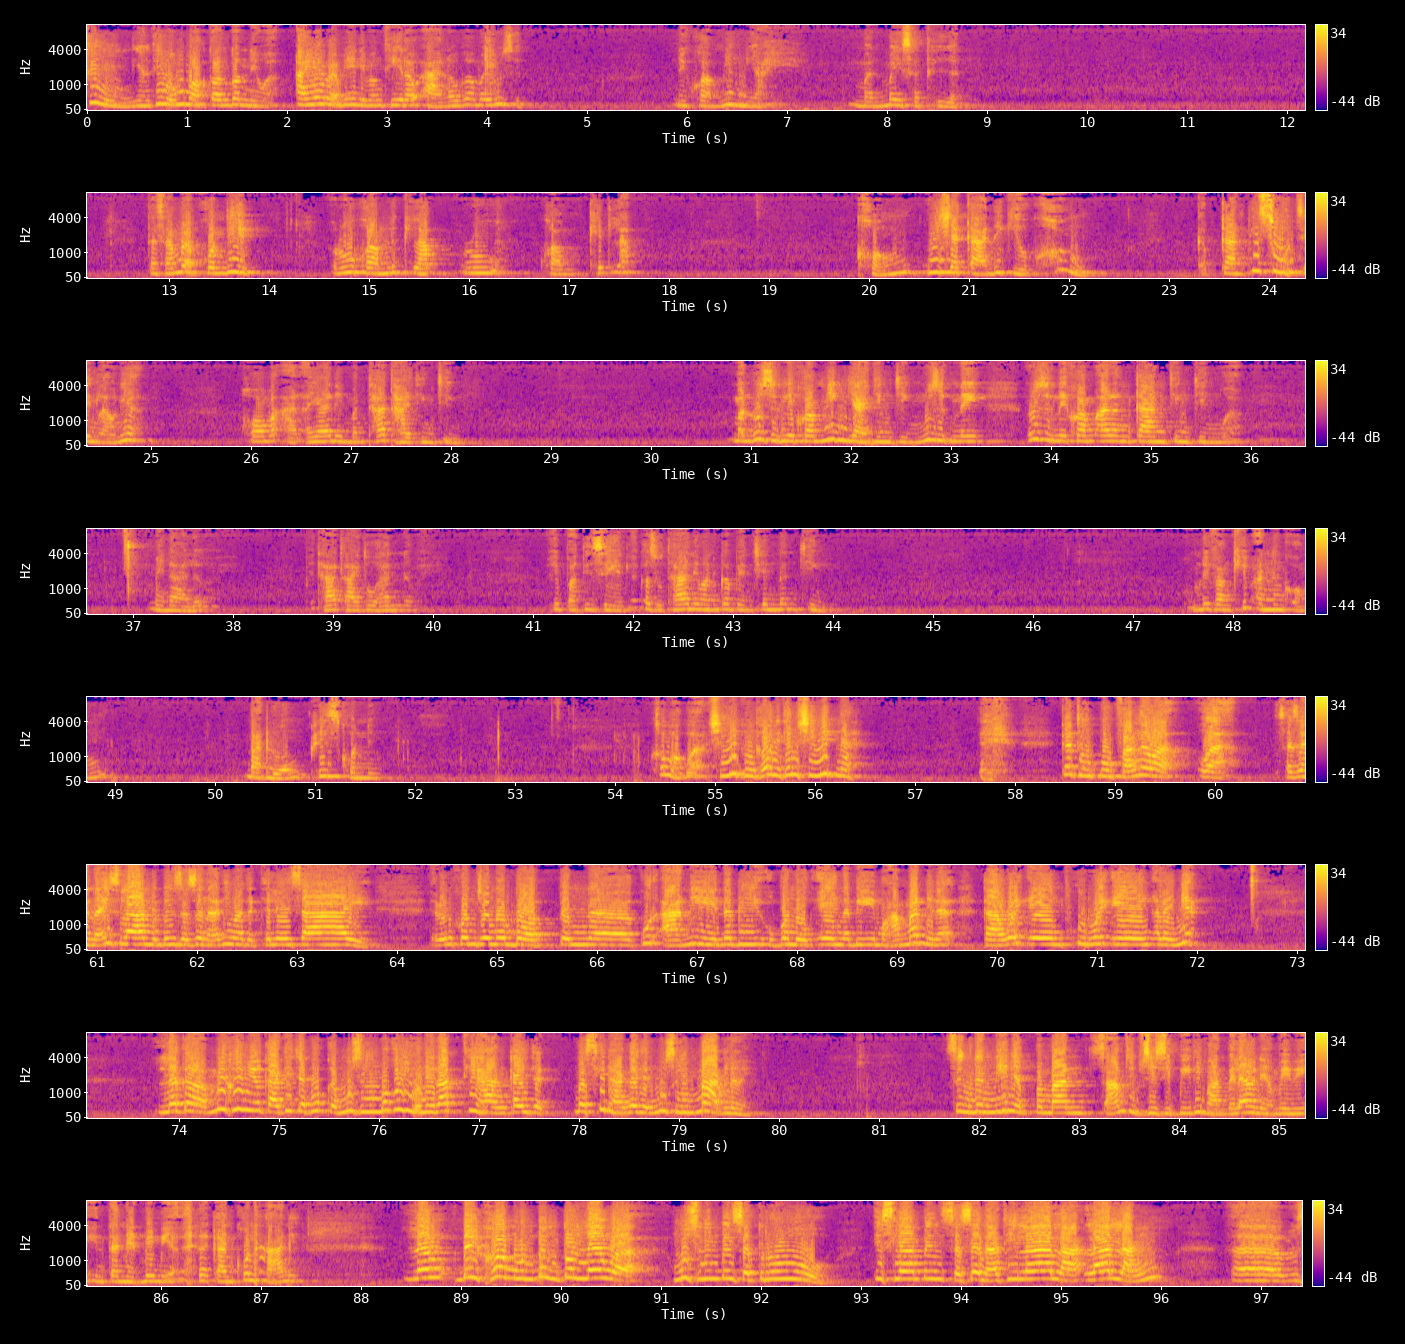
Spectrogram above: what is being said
ซึ่งอย่างที่ผมบอกตอนต้นนี่ว่าอายะแบบนี้นี่บางทีเราอ่านเราก็ไม่รู้สึก ในความยิ่งใหญ่ มันไม่สะเทือน แต่สำหรับคนที่รู้ความลึกลับ รู้ความเคล็ดลับ ของวิชาการที่เกี่ยวข้อง กับการพิสูจน์สิ่งเหล่านี้ พอมาอ่านอายะนี้มันท้าทายจริง ๆ มันรู้สึกในความยิ่งใหญ่จริง ๆ รู้สึกในรู้สึกในความอลังการจริง ๆ ว่า ไม่น่าเลย ไปท้าทายตัวฮันนะไปไปปฏิเสธ แล้วก็สุดท้ายนี่มันก็เป็นเช่นนั้นจริง ผมได้ฟังคลิปอันหนึ่งของบาทหลวงคริสคนหนึ่ง เขาบอกว่าชีวิตของเขาในทั้งชีวิตนะก็ถูกปลูกฝังว่าว่าศาสนาอิสลามเนี่ยเป็นศาสนาที่มาจากทะเลทรายเป็นคนชนบทเป็นกุรอานนี่ นบีอุปโลกเอง นบีมุฮัมมัดนี่นะกล่าวไว้เอง พูดไว้เองอะไรเงี้ยแล้วก็ไม่ค่อยมีโอกาสที่จะพบกับมุสลิมเพราะเขาอยู่ในรัฐที่ห่างไกลจากมัสยิดห่างไกลจากมุสลิมมากเลย ซึ่งเรื่องนี้เนี่ยประมาณสามสิบสี่สิบปีที่ผ่านไปแล้วเนี่ย ไม่มีอินเทอร์เน็ตไม่มีอะไรการค้นหานี่แล้วได้ข้อมูลเบื้องต้นแล้วว่ามุสลิมเป็นศัตรู อิสลามเป็นศาสนาที่ล้าหละล้าหลัง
